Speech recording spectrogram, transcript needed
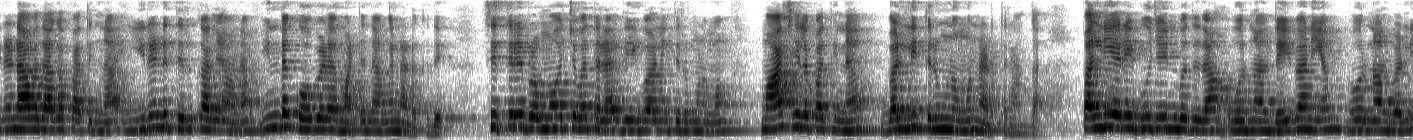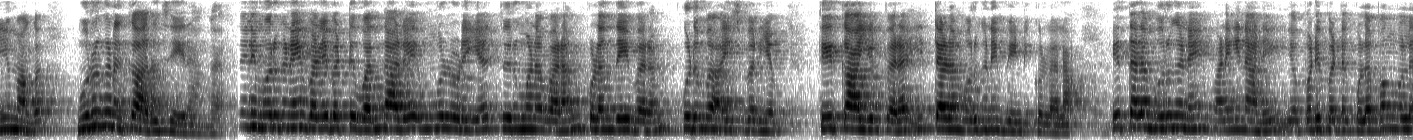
இரண்டாவதாக பார்த்தீங்கன்னா இரண்டு திருக்கல்யாணம் இந்த கோவிலில் மட்டும்தாங்க நடக்குது. சித்திரை பிரம்மோற்சவத்தில் தீபாவளி திருமணமும் மார்ச்சியில் பார்த்தீங்கன்னா வள்ளி திருமணமும் நடத்துகிறாங்க பள்ளியறை பூஜை என்பது தான் ஒரு நாள் தெய்வானியம் ஒரு நாள் வள்ளியுமாக முருகனுக்கு அருள் செய்கிறாங்க தனி முருகனை வழிபட்டு வந்தாலே உங்களுடைய திருமண வரம் குழந்தை வரம் குடும்ப ஐஸ்வர்யம் தீர்க்காயுள் பெற இத்தல முருகனை வேண்டிக் கொள்ளலாம். இத்தல முருகனை வணங்கினாலே எப்படிப்பட்ட குழப்பங்கள்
